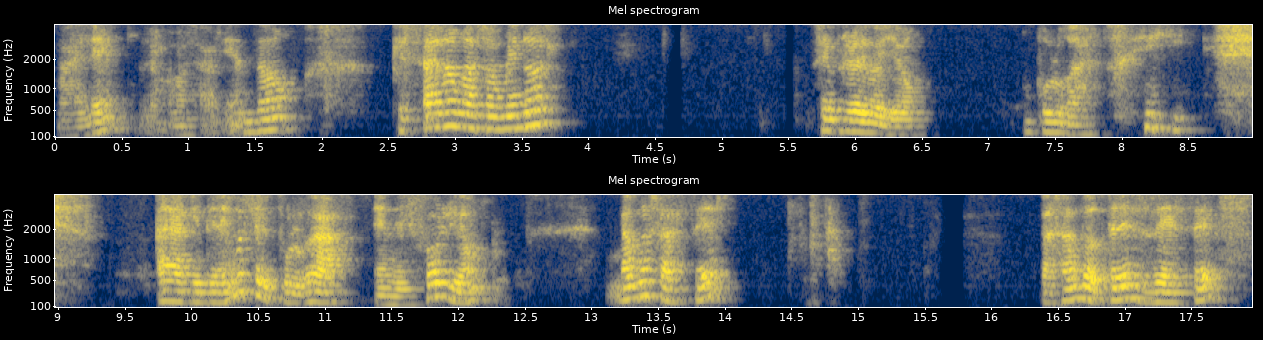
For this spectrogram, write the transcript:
¿vale? Lo vamos abriendo. Que salga más o menos, siempre lo digo yo, un pulgar. Ahora que tenemos el pulgar en el folio, vamos a hacer, pasando tres veces,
